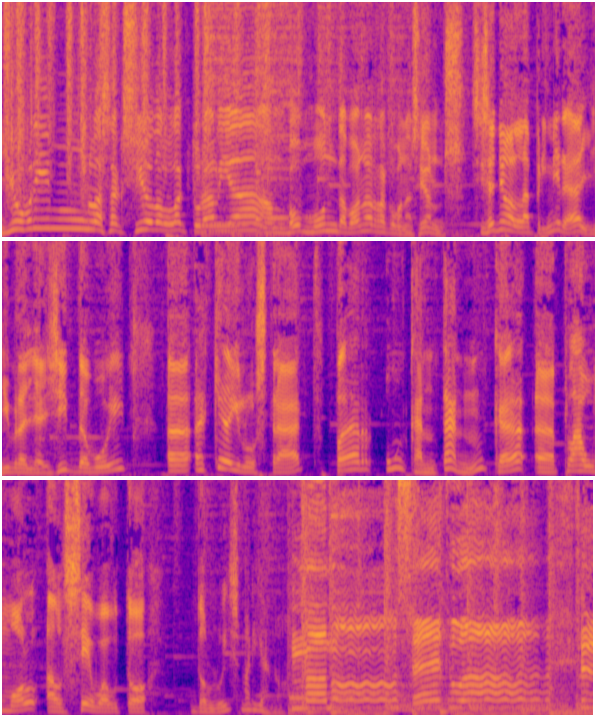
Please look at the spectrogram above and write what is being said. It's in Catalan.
I obrim la secció de Lectoràlia amb un munt de bones recomanacions. Sí, senyor, la primera, el llibre llegit d'avui, eh, queda il·lustrat per un cantant que eh, plau molt el seu autor, don Luis Mariano. Maman, c'est toi,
